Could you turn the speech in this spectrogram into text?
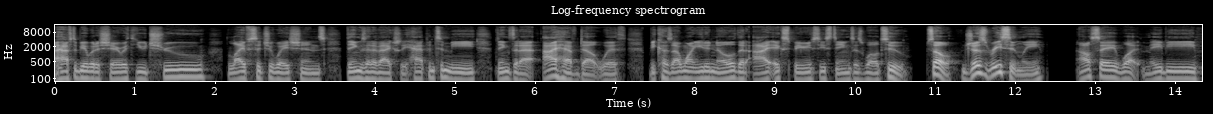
I have to be able to share with you true life situations, things that have actually happened to me, things that I, I have dealt with, because I want you to know that I experience these things as well too. So just recently, I'll say what, maybe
